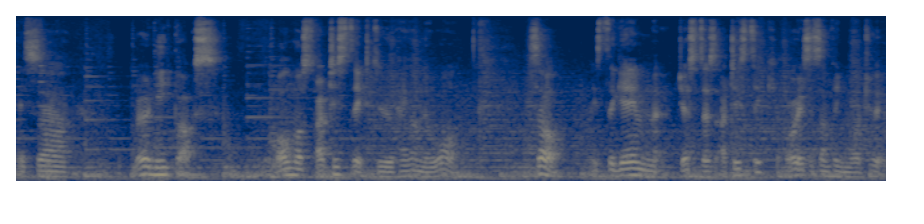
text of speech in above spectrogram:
It's a very neat box, almost artistic to hang on the wall. So, is the game just as artistic or is there something more to it?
